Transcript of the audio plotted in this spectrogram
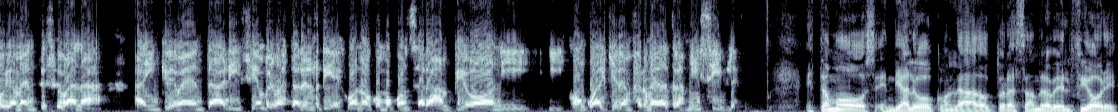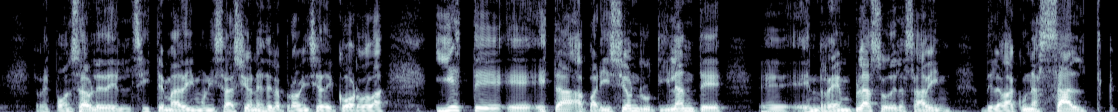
obviamente se van a, incrementar y siempre va a estar el riesgo, ¿no? Como con sarampión y, con cualquier enfermedad transmisible. Estamos en diálogo con la doctora Sandra Belfiore, responsable del sistema de inmunizaciones de la provincia de Córdoba, y este, eh, esta aparición rutilante eh, en reemplazo de la Sabin, de la vacuna SALK,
